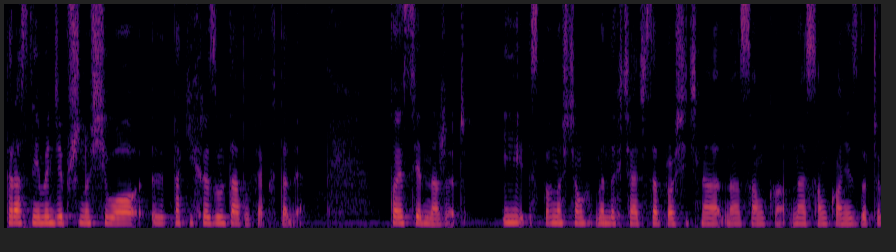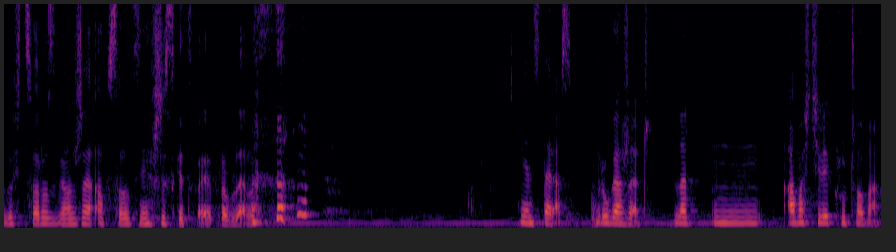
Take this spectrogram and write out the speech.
teraz nie będzie przynosiło y, takich rezultatów jak wtedy. To jest jedna rzecz. I z pewnością będę chciała Cię zaprosić na, na, sam, na sam koniec do czegoś, co rozwiąże absolutnie wszystkie Twoje problemy. Więc teraz, druga rzecz, mm, a właściwie kluczowa.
